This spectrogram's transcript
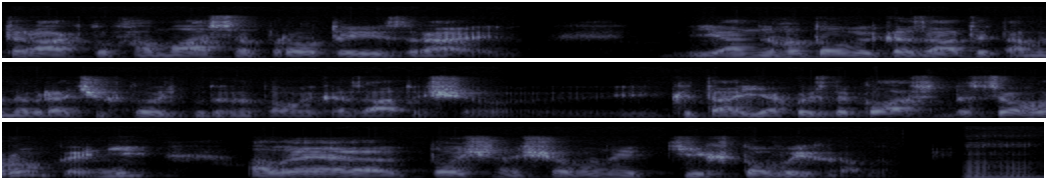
теракту Хамаса проти Ізраїлю. Я не готовий казати там, і навряд чи хтось буде готовий казати, що Китай якось доклав до цього руки. Ні, але точно, що вони ті, хто виграли. Угу.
